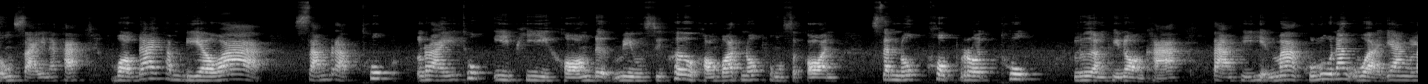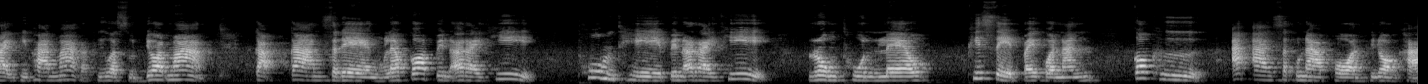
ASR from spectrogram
สงสัยนะคะ บอกได้คำเดียวว่า สำหรับทุกไลฟ์ทุก EP ของ The Musical ของบอสนกพงศกร สนุกครบรถทุกเรื่องพี่น้องคะตามที่เห็นมากคุรูนั่งอวอย่างไรที่ผ่านมากก็ถือว่าสุดยอดมาก กับการแสดงแล้วก็เป็นอะไรที่ทุ่มเทเป็นอะไรที่ลงทุนแล้วพิเศษไปกว่านั้น ก็คืออาอายสกุณาพรพี่น้องคะ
